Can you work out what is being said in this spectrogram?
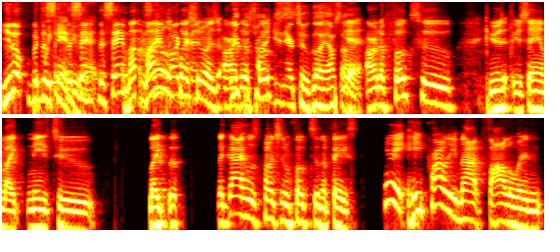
You know, but the, We sa- can't the do same that. the same. My, the my same only argument- question was: Are the was trying to folks in there too. Go ahead. I'm sorry. Yeah, are the folks who you're, you're saying like need to, like the, the guy who's punching folks in the face? Hey, he probably not following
